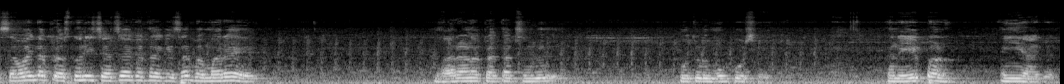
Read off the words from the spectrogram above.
સમાજના પ્રશ્નોની ચર્ચા કરતા કે, સાહેબ, અમારે મહારાણા પ્રતાપસિંહનું પૂતળું મૂકવું છે અને એ પણ અહીંયા આગળ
